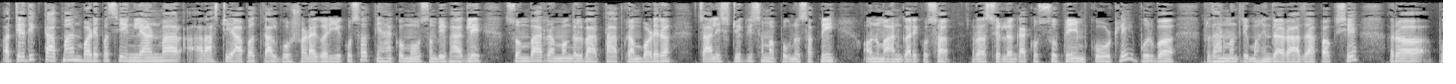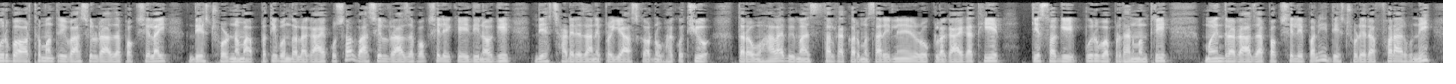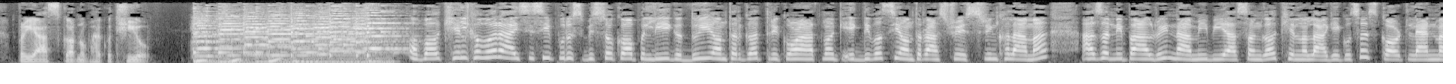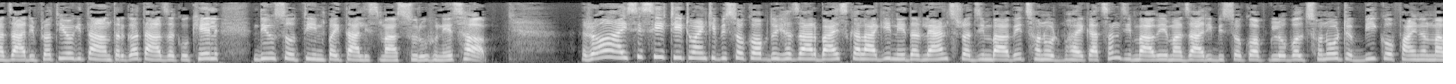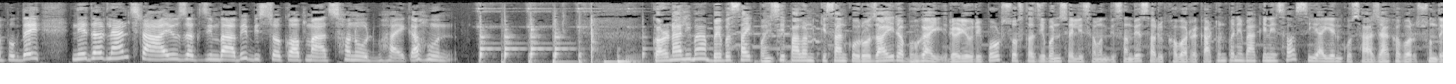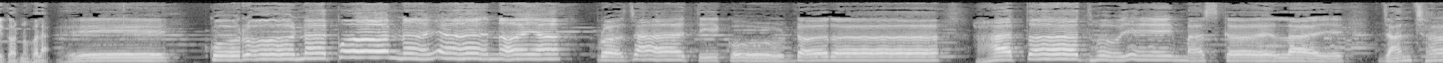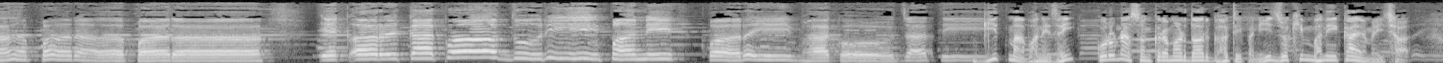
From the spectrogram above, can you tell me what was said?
अत्याधिक तापमान बढ़ेपछि इंग्ल्याण्डमा राष्ट्रिय आपतकाल घोषणा गरिएको छ। त्यहाँको मौसम विभागले सोमबार र मंगलबार तापक्रम बढ़ेर चालिस डिग्रीसम्म पुग्न सक्ने अनुमान गरेको छ। र श्रीलंकाको सुप्रिम कोर्टले पूर्व प्रधानमन्त्री महेन्द्र राजापक्ष र पूर्व अर्थमन्त्री वासुल राजापक्षलाई देश छोड्नमा प्रतिबन्ध लगाएको छ। वासिल राजापक्षले केही दिन अघि देश छाडेर जाने प्रयास गर्नुभएको थियो। तर उहाँलाई विमानस्थलका कर्मचारीले नै रोक लगाएका थिए। त्यसअघि पूर्व प्रधानमन्त्री महेन्द्र राजापक्षले पनि देश छोडेर फरार हुने प्रयास गर्नुभएको थियो। अब खेल खबर आईसीसी पुरूष विश्वकप लीग दुई अन्तर्गत त्रिकोणात्मक एक दिवसीय अन्तर्राष्ट्रिय श्रृंखलामा आज नेपाल र नामिबियासँग खेल्न लागेको छ। स्कटल्याण्डमा जारी प्रतियोगिता अन्तर्गत आजको खेल दिउँसो तीन पैंतालिसमा शुरू हुनेछ। र आईसीसी टी ट्वेन्टी विश्वकप दुई हजार बाइसका लागि नेदरल्याण्ड्स र जिम्बावे छनौट भएका छन्। जिम्बावेमा जारी विश्वकप ग्लोबल छनौट बीको फाइनलमा पुग्दै नेदरल्याण्ड्स र आयोजक जिम्बावे विश्वकपमा छनौट भएका हुन्। कर्णालीमा व्यावसायिक भैंसी पालन किसानको रोजाई र भोगाई रेडियो रिपोर्ट स्वस्थ जीवनशैली सम्बन्धी सन्देशहरू खबर र कार्टुन पनि बाँकी नै छ। सीआईएनको साझा खबर सुन्दै गर्नुहोला। कोरोनाको नयाँ नयाँ प्रजातिको डर। हात धोए मास्क लाए जान्छ पर पर। एक अर्काको दूरी पनि गीतमा भने झै कोरोना संक्रमण दर घटे पनि जोखिम भने कायमै छ।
